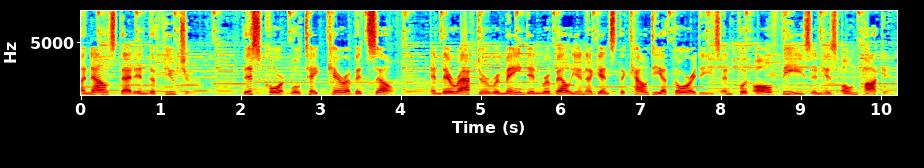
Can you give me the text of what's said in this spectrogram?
announced that in the future, this court will take care of itself, and thereafter remained in rebellion against the county authorities and put all fees in his own pocket.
